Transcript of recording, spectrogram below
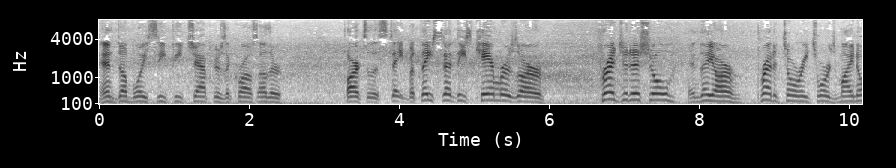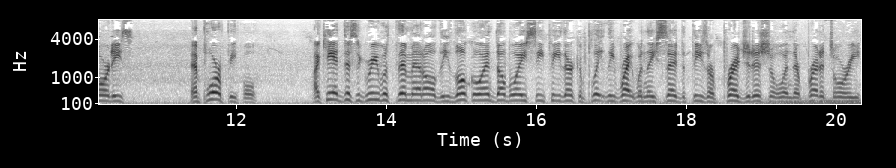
NAACP chapters across other parts of the state, but they said these cameras are prejudicial and they are predatory towards minorities and poor people. I can't disagree with them at all. The local NAACP, they're completely right when they said that these are prejudicial and they're predatory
